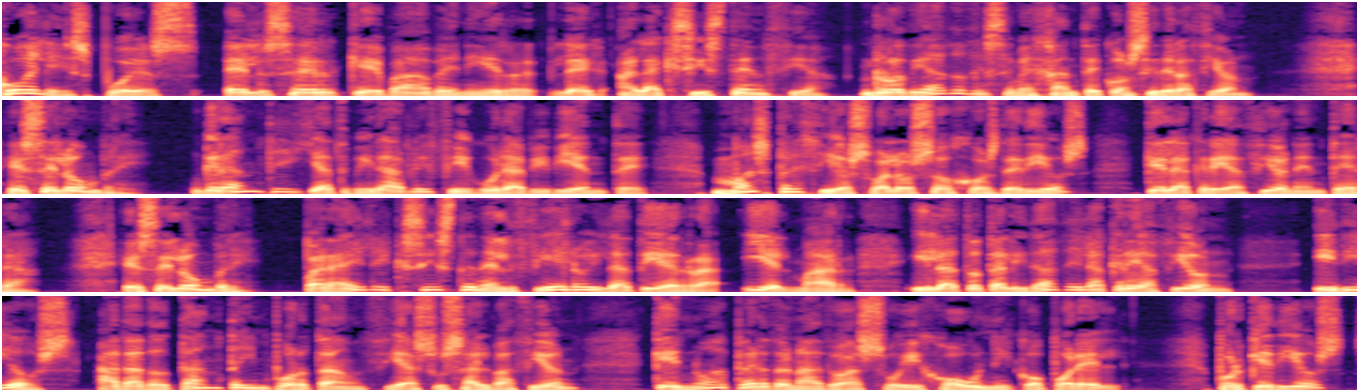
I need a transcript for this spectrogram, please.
¿Cuál es, pues, el ser que va a venir a la existencia rodeado de semejante consideración? Es el hombre, grande y admirable figura viviente, más precioso a los ojos de Dios que la creación entera. Es el hombre, para él existen el cielo y la tierra, y el mar, y la totalidad de la creación, y Dios ha dado tanta importancia a su salvación que no ha perdonado a su Hijo único por él, porque Dios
